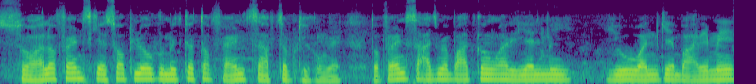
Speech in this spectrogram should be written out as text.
सो हेलो फ्रेंड्स कैसे आप लोग? उम्मीद करता हूँ फ्रेंड्स आप सब ठीक होंगे। तो फ्रेंड्स आज मैं बात करूँगा रियल मी यू वन के बारे में।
